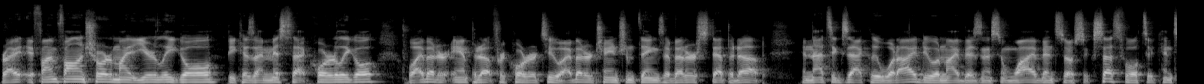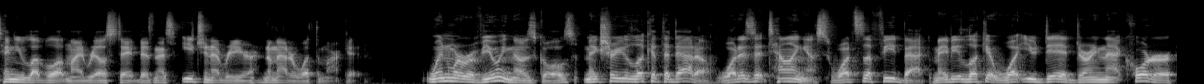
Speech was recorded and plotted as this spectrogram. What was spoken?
right? If I'm falling short of my yearly goal because I missed that quarterly goal, well, I better amp it up for quarter two. I better change some things. I better step it up. And that's exactly what I do in my business and why I've been so successful to continue level up my real estate business each and every year, no matter what the market when we're reviewing those goals, make sure you look at the data. What is it telling us? What's the feedback? Maybe look at what you did during that quarter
